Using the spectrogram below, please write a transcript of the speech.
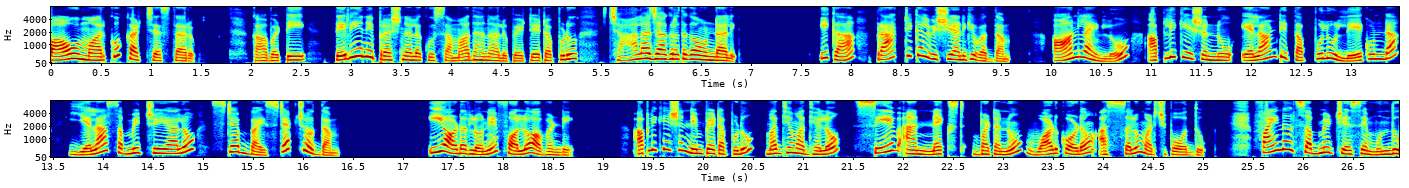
పావు మార్కు కట్ చేస్తారు. కాబట్టి తెలియని ప్రశ్నలకు సమాధానాలు పెట్టేటప్పుడు చాలా జాగ్రత్తగా ఉండాలి. ఇక ప్రాక్టికల్ విషయానికి వద్దాం. ఆన్లైన్లో అప్లికేషన్ను ఎలాంటి తప్పులు లేకుండా ఎలా సబ్మిట్ చేయాలో స్టెప్ బై స్టెప్ చూద్దాం. ఈ ఆర్డర్లోనే ఫాలో అవ్వండి. అప్లికేషన్ నింపేటప్పుడు మధ్య మధ్యలో సేవ్ అండ్ నెక్స్ట్ బటన్ను వాడుకోవడం అస్సలు మర్చిపోవద్దు. ఫైనల్ సబ్మిట్ చేసే ముందు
